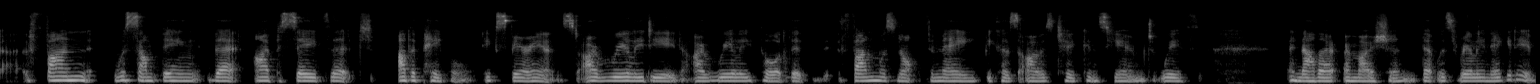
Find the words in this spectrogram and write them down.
uh, fun was something that I perceived that other people experienced. I really did. I really thought that fun was not for me because I was too consumed with another emotion that was really negative.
